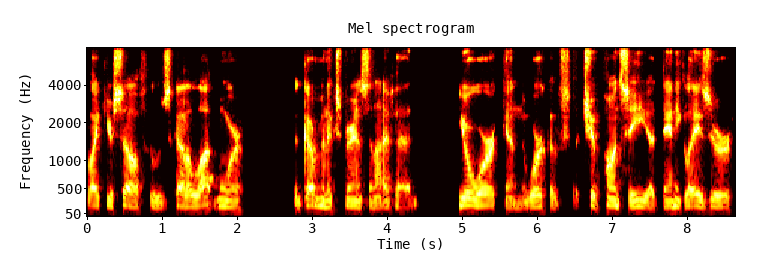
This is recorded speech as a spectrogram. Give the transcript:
like yourself who's got a lot more government experience than I've had your work and the work of Chip Poncy, uh, Danny Glaser,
